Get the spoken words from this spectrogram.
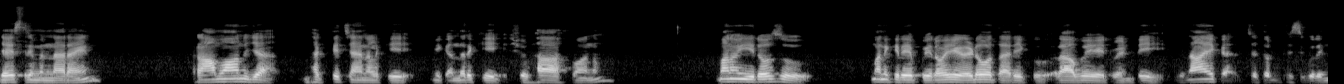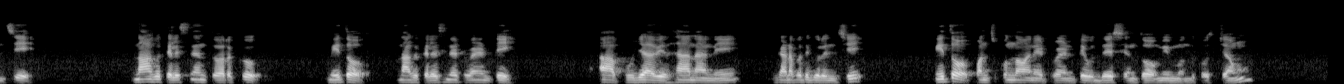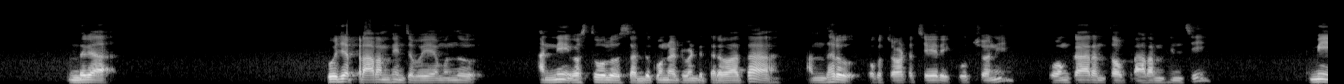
జయ శ్రీమన్నారాయణ్. రామానుజ భక్తి ఛానల్కి మీకు అందరికీ శుభ ఆహ్వానం మనం ఈరోజు మనకి రేపు ఇరవై ఏడవ తారీఖు రాబోయేటువంటి వినాయక చతుర్దశి గురించి నాకు తెలిసినంత వరకు మీతో నాకు తెలిసినటువంటి ఆ పూజా విధానాన్ని గణపతి గురించి మీతో పంచుకుందాం అనేటువంటి ఉద్దేశంతో మేము ముందుకు వచ్చాము. ముందుగా పూజ ప్రారంభించబోయే ముందు అన్ని వస్తువులు సర్దుకున్నటువంటి తర్వాత అందరూ ఒక చోట చేరి కూర్చొని ఓంకారంతో ప్రారంభించి మీ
